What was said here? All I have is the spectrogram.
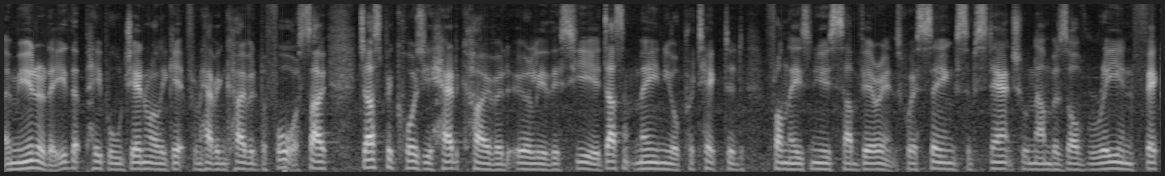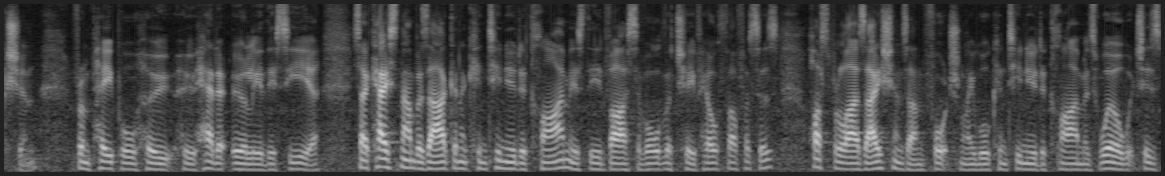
immunity that people generally get from having COVID before. So, just because you had COVID earlier this year doesn't mean you're protected from these new subvariants. We're seeing substantial numbers of reinfection from people who, who had it earlier this year. So, case numbers are going to continue to climb, is the advice of all the chief health officers. Hospitalisations, unfortunately, will continue to climb as well, which is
